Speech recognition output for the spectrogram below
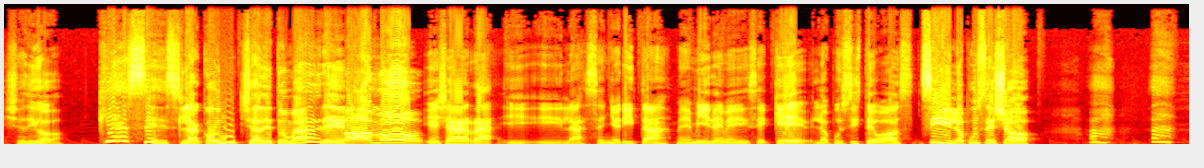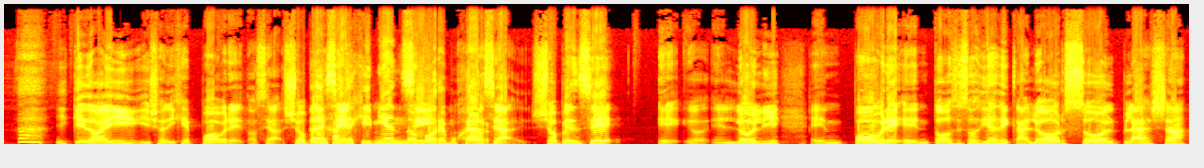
Y yo digo, ¿qué haces, la concha de tu madre? ¡Vamos! Y ella agarra y, y la señorita me mira y me dice, ¿qué? ¿Lo pusiste vos? Sí, lo puse yo. Ah, ah, ah. Y quedó ahí y yo dije, pobre, o sea, yo La pensé... dejaste gimiendo, pobre mujer. O sea, yo pensé eh, en Loli, en pobre, en todos esos días de calor, sol, playa,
